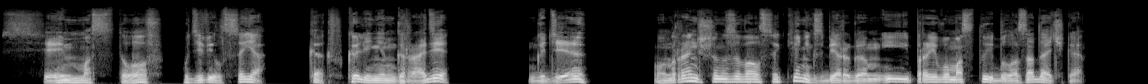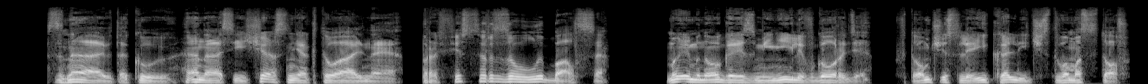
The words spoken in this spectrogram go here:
«Семь мостов?» – удивился я. «Как в Калининграде?» «Где?» Он раньше назывался Кёнигсбергом, и про его мосты была задачка. «Знаю такую, она сейчас не актуальная». Профессор заулыбался. Мы много изменили в городе, в том числе и количество мостов.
